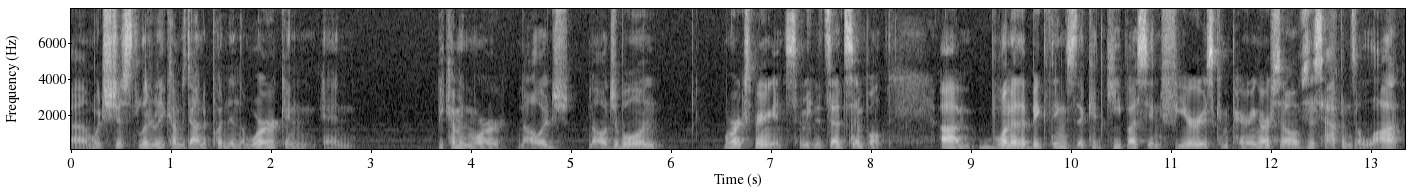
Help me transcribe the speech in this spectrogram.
um, which just literally comes down to putting in the work and and becoming more knowledge knowledgeable and more experienced. I mean, it's that simple. Um, one of the big things that could keep us in fear is comparing ourselves. This happens a lot,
